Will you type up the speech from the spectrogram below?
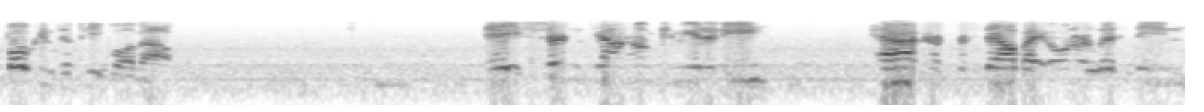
spoken to people about. A certain townhome community had a for sale by owner listing,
